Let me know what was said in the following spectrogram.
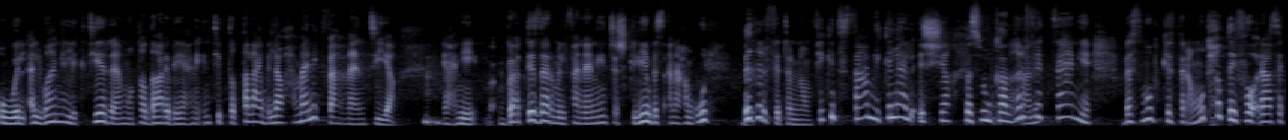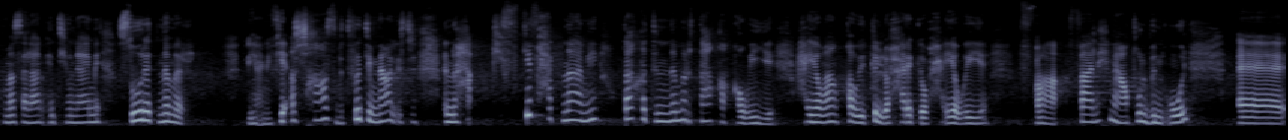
والألوان اللي كثير متضاربة. يعني انت بتطلعي باللوحة مانك فاهمه انتيها يعني بعتذر من الفنانين التشكيليين بس أنا عم أقول بغرفة النوم. فيك تستعملي كل هالأشياء بس بمكان غرفه ثانية. بس مو بكثرة. مو تحطي فوق راسك مثلا انت ونايمة صورة نمر. يعني في أشخاص بتفوتي من إنه كيف كيف حتنامي؟ طاقة النمر طاقة قوية. حيوان قوي كله حركة وحيوية. ف... فنحن على طول بنقول آه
